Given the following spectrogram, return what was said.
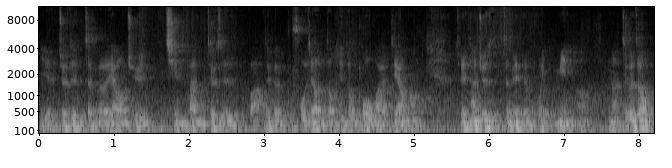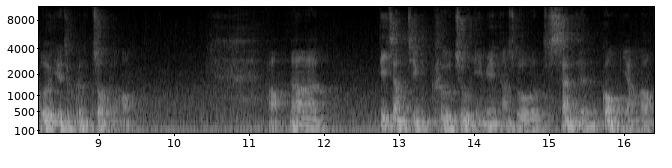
也就是整个要去侵犯，就是把这个佛教的东西都破坏掉哦。所以他就是这边的毁灭哦，那这个这种恶业就更重了哈。好，那《地藏经》科注里面他说：善人供养哈，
